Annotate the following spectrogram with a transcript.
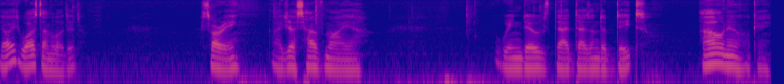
Yeah, it was downloaded. Sorry, I just have my uh, Windows that doesn't update. Oh no, okay.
